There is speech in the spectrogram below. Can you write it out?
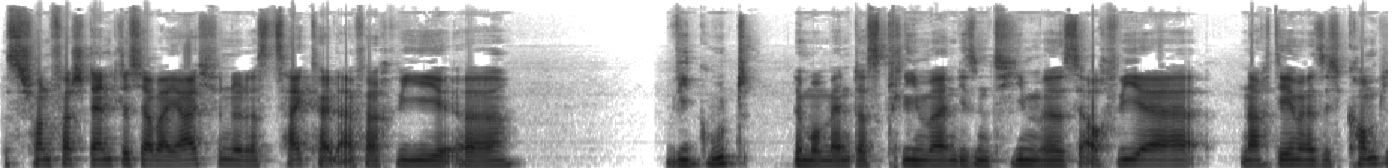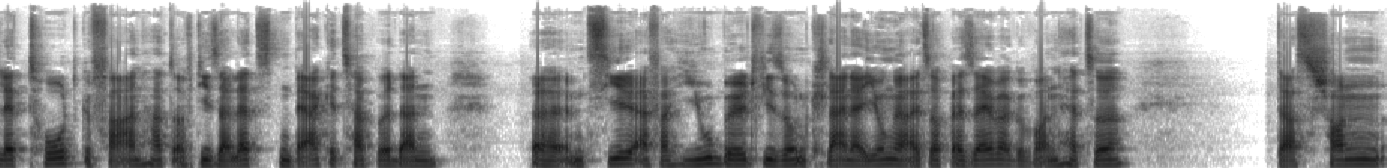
ist schon verständlich, aber ja, ich finde, das zeigt halt einfach, wie, äh, wie gut im Moment das Klima in diesem Team ist, auch wie er, nachdem er sich komplett tot gefahren hat auf dieser letzten Bergetappe, dann äh, im Ziel einfach jubelt wie so ein kleiner Junge, als ob er selber gewonnen hätte. Das schon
